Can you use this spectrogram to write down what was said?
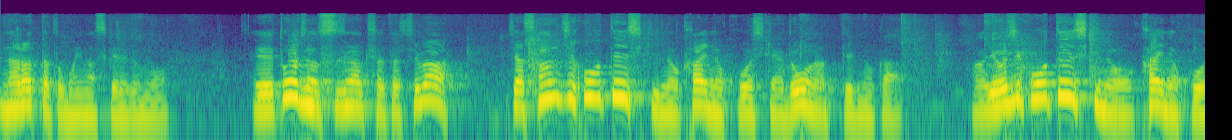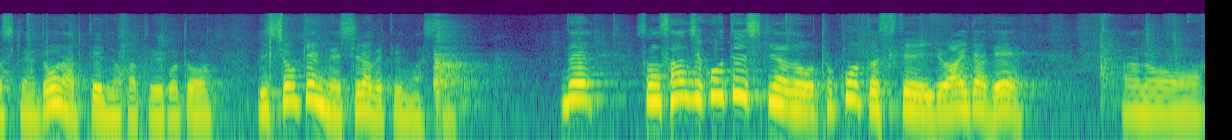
習ったと思いますけれども、え当時の数学者たちはじゃあ3次方程式の解の公式がどうなっているのか4次方程式の解の公式がどうなっているのかということを一生懸命調べていました。でその3次方程式などを解こうとしている間であの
